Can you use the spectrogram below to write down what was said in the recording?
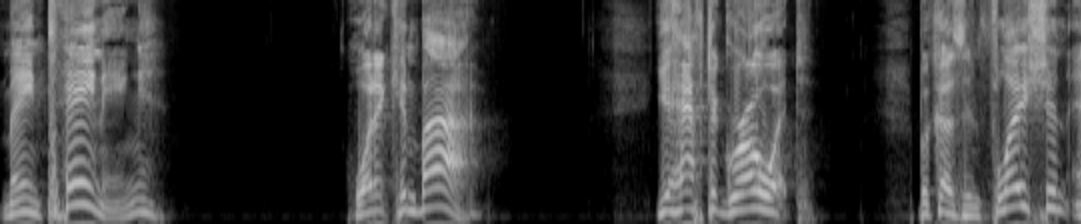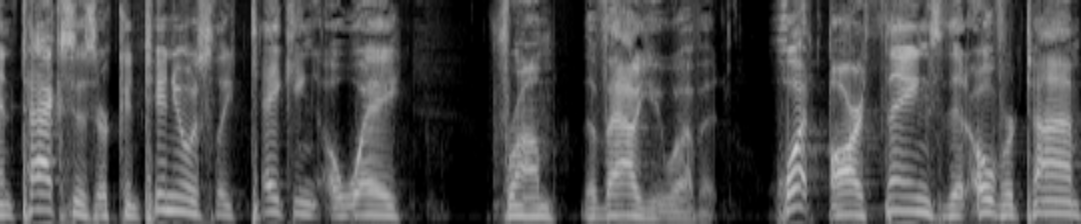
maintaining what it can buy? You have to grow it because inflation and taxes are continuously taking away from the value of it. What are things that over time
